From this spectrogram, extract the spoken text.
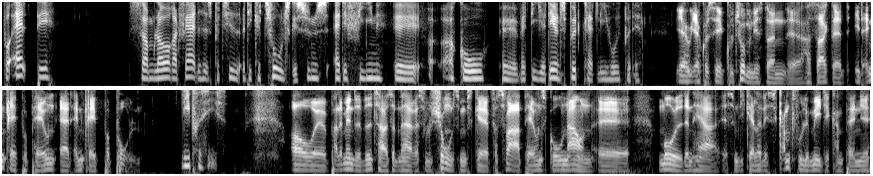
på alt det, som Lov- og Retfærdighedspartiet og de katolske synes er det fine øh, og gode øh, værdier. Det er jo en spytklat lige i hovedet på det. Jeg, jeg kunne se, at kulturministeren øh, har sagt, at et angreb på paven er et angreb på Polen. Lige præcis. Og øh, parlamentet vedtager så den her resolution, som skal forsvare pavens gode navn øh, mod den her, som de kalder det, skamfulde mediekampagne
